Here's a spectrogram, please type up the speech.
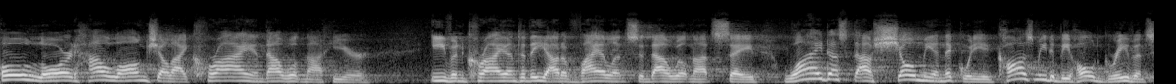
O Lord, how long shall I cry and thou wilt not hear? Even cry unto thee out of violence, and thou wilt not save. Why dost thou show me iniquity and cause me to behold grievance?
